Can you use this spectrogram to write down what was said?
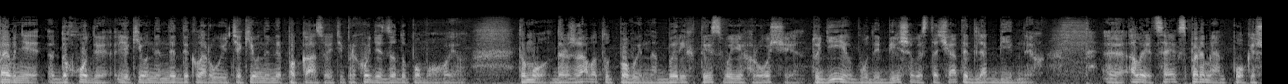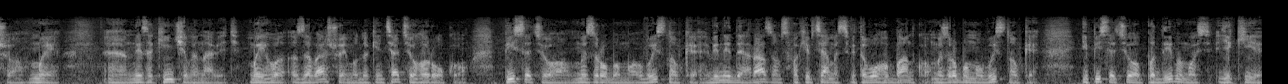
Певні доходи, які вони не декларують, які вони не показують, і приходять за допомогою. Тому держава тут повинна берегти свої гроші, тоді їх буде більше вистачати для бідних. Е, Але цей експеримент поки що ми е, не закінчили навіть. Ми його завершуємо до кінця цього року. Після цього ми зробимо висновки. Він йде разом з фахівцями Світового банку. Ми зробимо висновки, і після цього подивимось, які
